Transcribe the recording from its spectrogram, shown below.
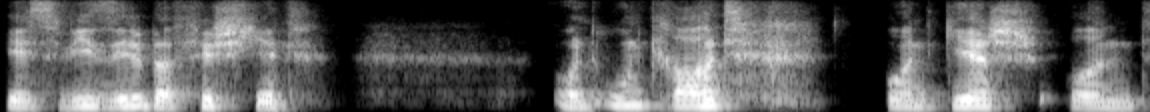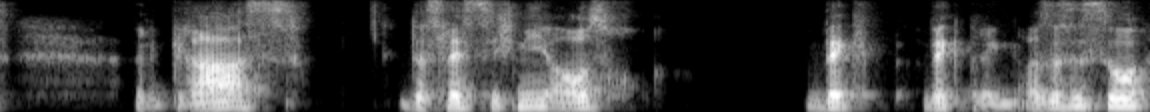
ist wie Silberfischchen und Unkraut und Girsch und Gras. Das lässt sich nie aus weg, wegbringen. Also es ist so,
